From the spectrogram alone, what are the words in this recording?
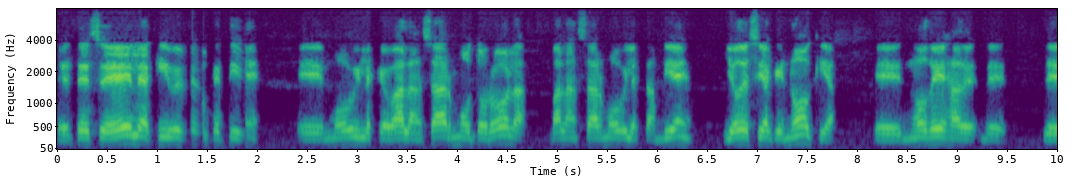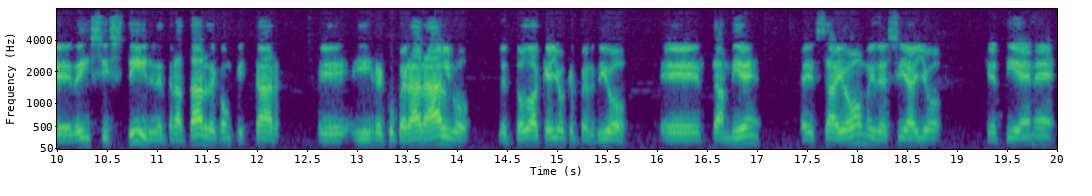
eh, TCL, aquí veo que tiene eh, móviles que va a lanzar, Motorola va a lanzar móviles también. Yo decía que Nokia eh, no deja de, insistir, de tratar de conquistar y recuperar algo de todo aquello que perdió. también Xiaomi, decía yo, que tiene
